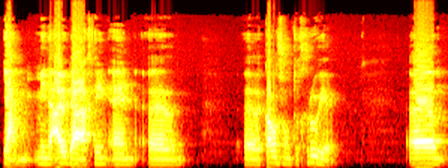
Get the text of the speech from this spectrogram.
ja, minder uitdaging en uh, kansen om te groeien. Um,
